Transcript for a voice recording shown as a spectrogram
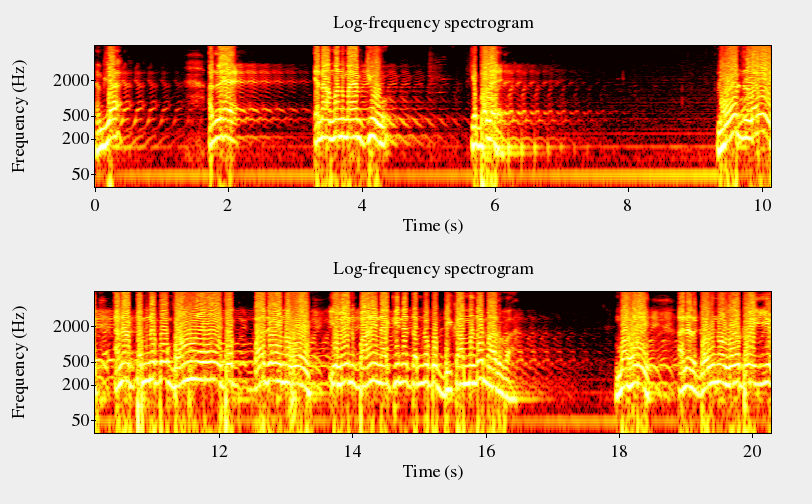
સમજ્યા? એટલે એના મનમાં એમ થયું કે ભલે, લોટ લઈ અને તમને કોઈ ઘઉં ન હોય તો બાજરો ન હોય, એ લઈને પાણી નાખીને તમને કોઈ ઢીકા મંડે મારવા. મહળી. અને ઘઉંનો લોટ હોય એ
